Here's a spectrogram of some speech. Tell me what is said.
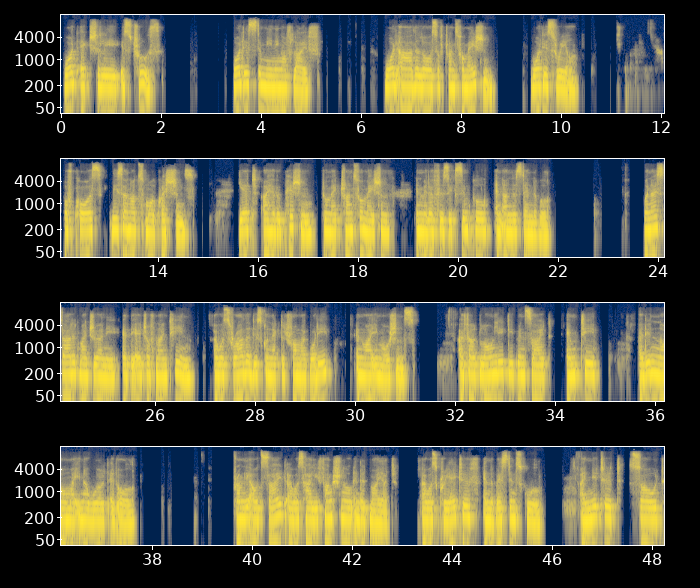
what actually is truth? What is the meaning of life? What are the laws of transformation? What is real? Of course, these are not small questions. Yet I have a passion to make transformation in metaphysics simple and understandable. When I started my journey at the age of 19, I was rather disconnected from my body and my emotions. I felt lonely deep inside, empty. I didn't know my inner world at all. From the outside, I was highly functional and admired. I was creative and the best in school. I knitted, sewed,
